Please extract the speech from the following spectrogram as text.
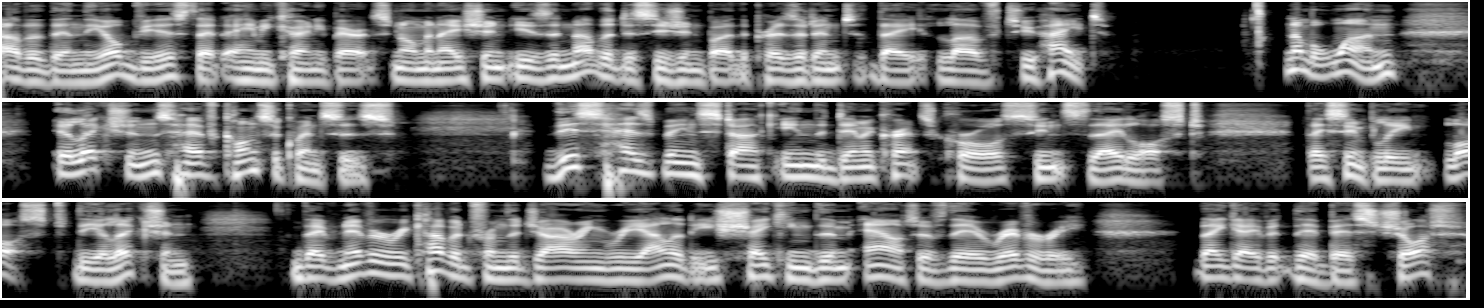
other than the obvious that Amy Coney Barrett's nomination is another decision by the president they love to hate? Number one, elections have consequences. This has been stuck in the Democrats' craw since they lost. They simply lost the election. They've never recovered from the jarring reality shaking them out of their reverie. They gave it their best shot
